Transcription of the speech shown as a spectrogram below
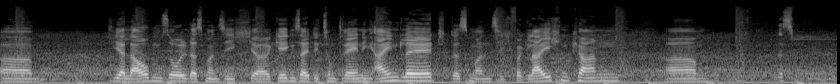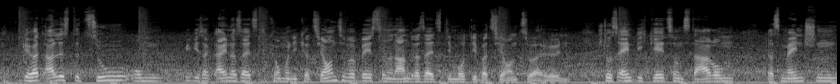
äh, die erlauben soll, dass man sich äh, gegenseitig zum Training einlädt, dass man sich vergleichen kann. Ähm, das gehört alles dazu, um, wie gesagt, einerseits die Kommunikation zu verbessern und andererseits die Motivation zu erhöhen. Schlussendlich geht es uns darum, dass Menschen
